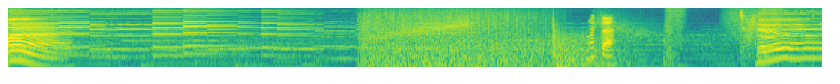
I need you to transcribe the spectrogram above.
One. What the? Two.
